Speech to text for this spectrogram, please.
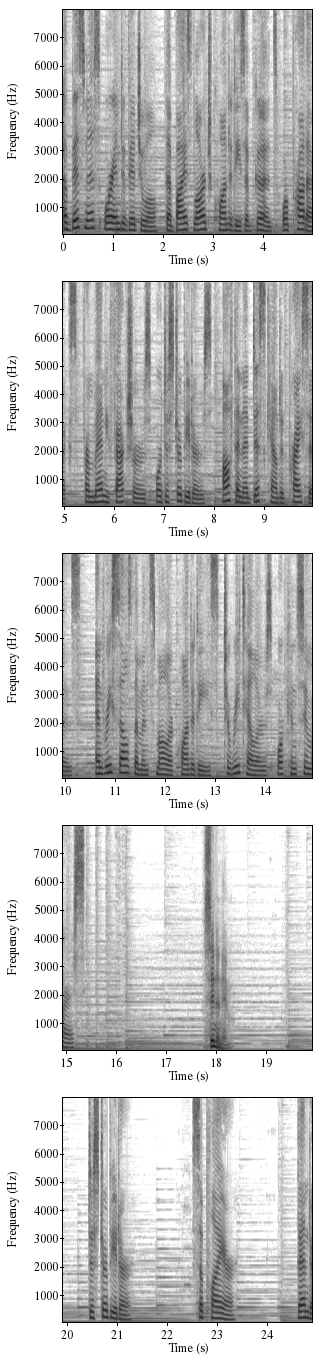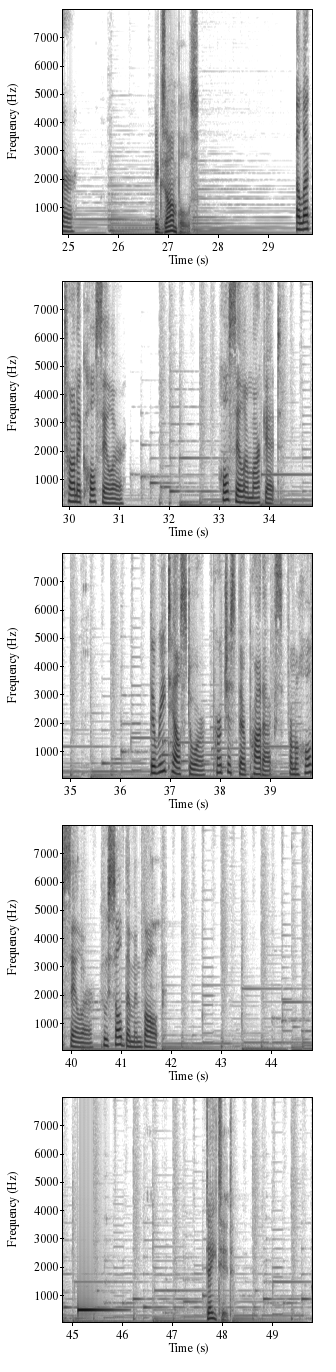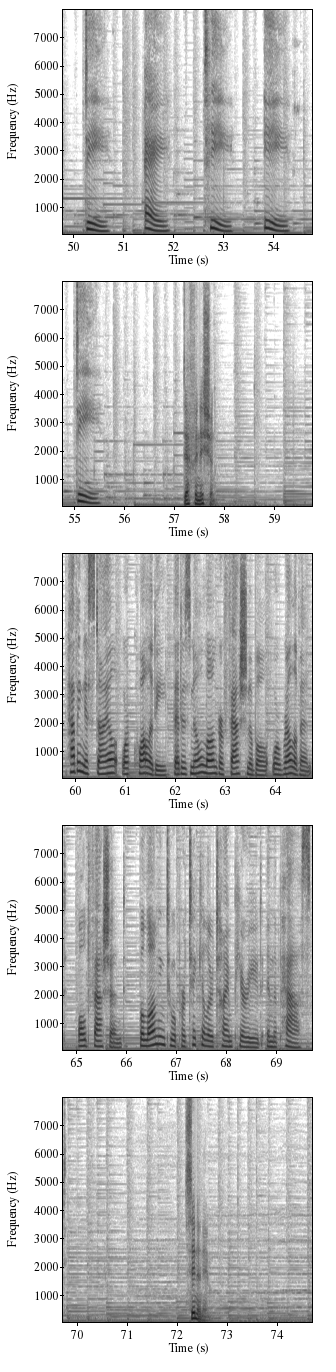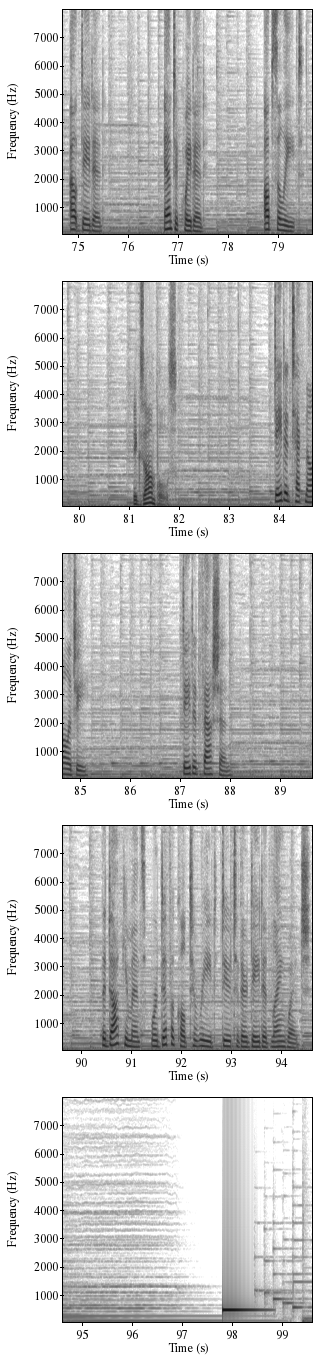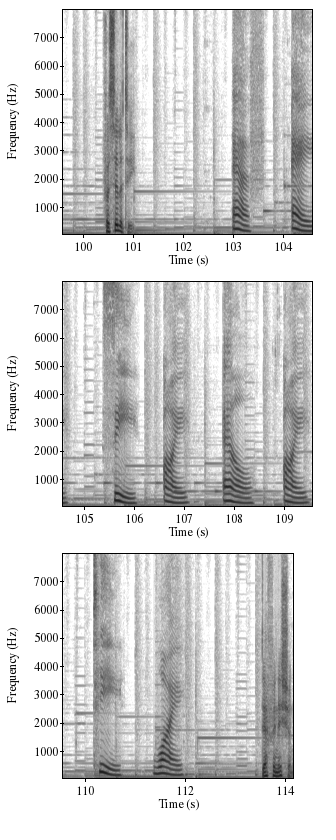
A business or individual that buys large quantities of goods or products from manufacturers or distributors, often at discounted prices, and resells them in smaller quantities to retailers or consumers. Synonym Distributor, Supplier, Vendor. Examples Electronic wholesaler, Wholesaler market. The retail store purchased their products from a wholesaler who sold them in bulk. Dated. D. A. T. E. D. Definition Having a style or quality that is no longer fashionable or relevant, old fashioned, belonging to a particular time period in the past. Synonym Outdated, Antiquated, Obsolete. Examples Dated technology, dated fashion. The documents were difficult to read due to their dated language. Facility. F A C I L I T Y. Definition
